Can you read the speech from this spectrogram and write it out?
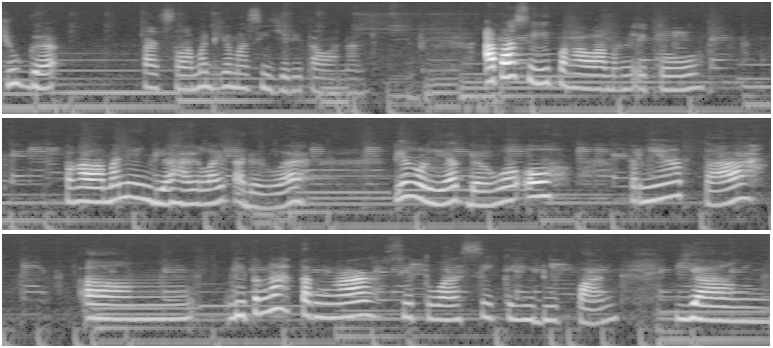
juga pas selama dia masih jadi tawanan. Apa sih pengalaman itu? Pengalaman yang dia highlight adalah dia ngelihat bahwa oh ternyata um, di tengah-tengah situasi kehidupan yang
